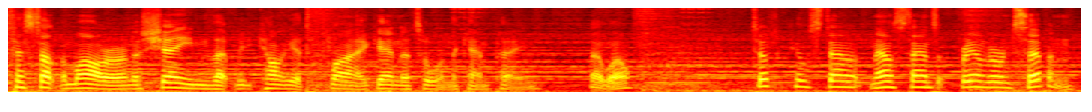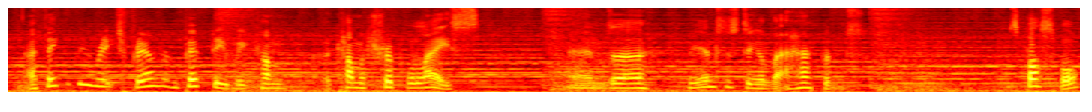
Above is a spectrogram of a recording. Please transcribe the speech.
test out the Mara, and a shame that we can't get to fly again at all in the campaign. Oh well. Total kill now stands at 307. I think if we reach 350, we come become a triple ace, and uh, be interesting if that happens. It's possible.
